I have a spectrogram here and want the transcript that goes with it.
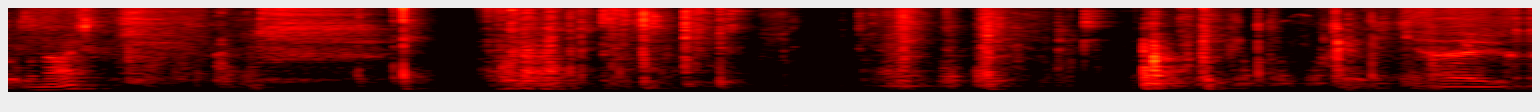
Got the knife. There we go.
